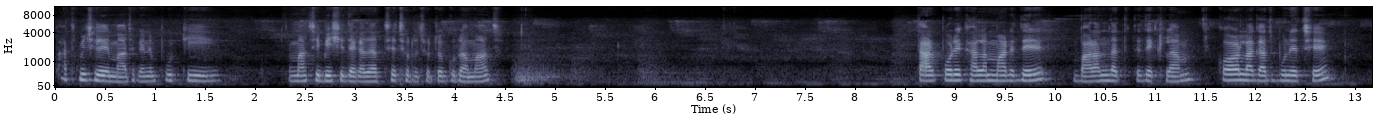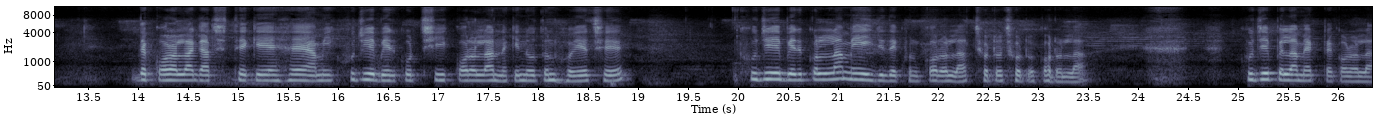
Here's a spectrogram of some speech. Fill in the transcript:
পাঁচমিশালি মাছ, এখানে পুঁটি মাছই বেশি দেখা যাচ্ছে, ছোট ছোট গুঁড়া মাছ। তারপরে খালাম্মারদের বারান্দাতে দেখলাম, করলা গাছ বুনেছে। করলা গাছ থেকে হ্যাঁ আমি খুঁজে বের করছি, করলা নাকি নতুন হয়েছে। খুঁজে বের করলাম, এই যে দেখুন, করলা, ছোট ছোট করলা। খুঁজে পেলাম একটা করলা।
